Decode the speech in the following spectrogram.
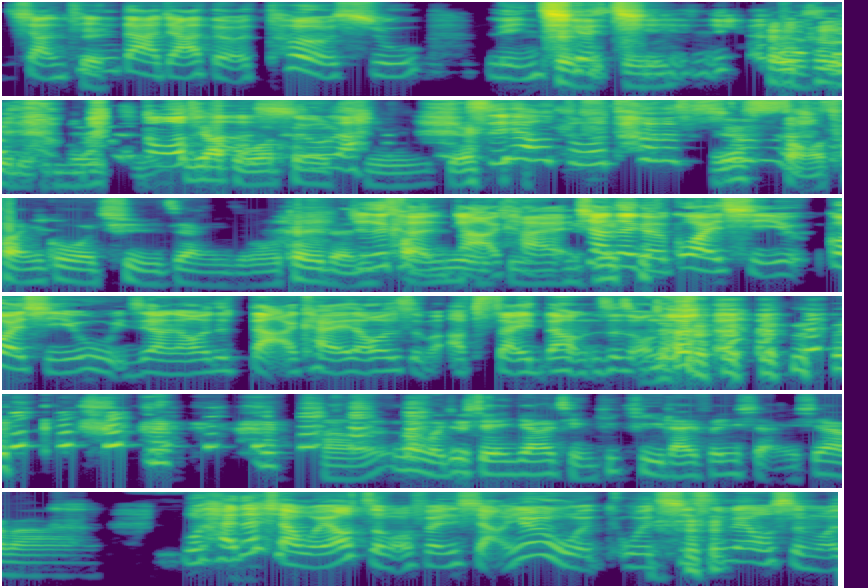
想听大家的特殊。临界经验，多特殊，多特殊啦，是要多特殊，要手穿过去这样子，我可以忍，就是可能打开，像那个 怪奇怪奇物语这样，然后就打开，然后什么 upside down 这种的。好，那我就先邀请 Kiki 来分享一下吧。我还在想我要怎么分享，因为我我其实没有什么，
